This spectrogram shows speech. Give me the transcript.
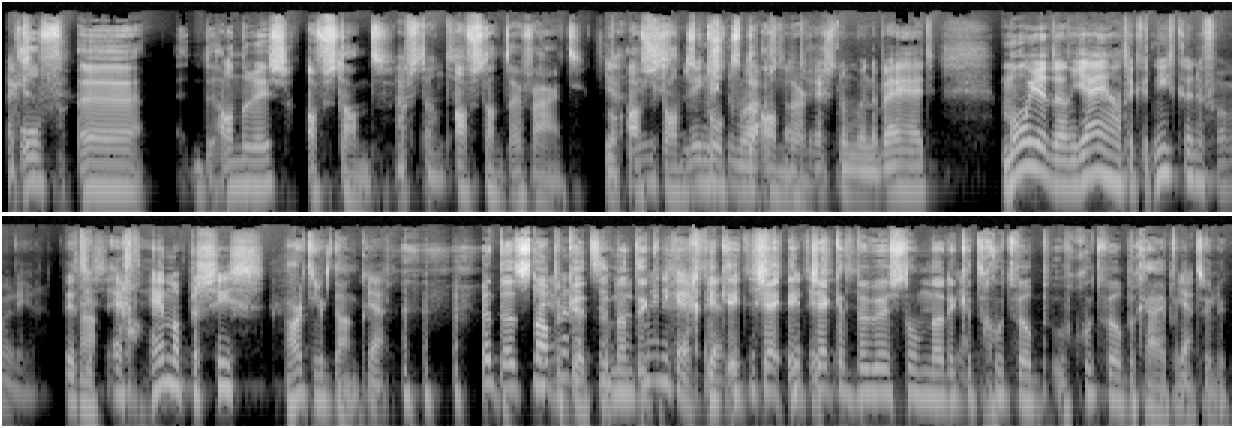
Exact. Of eh, de andere is afstand. Afstand. Afstand ervaart. Ja, afstand links, links tot de afstand, ander. Rechts noemen we nabijheid. Mooier dan jij had ik het niet kunnen formuleren. Dit Nou, is echt helemaal precies. Hartelijk dank. Ja. dat snap Nee, ik het. dat- Want dat ik, ik echt. Ja, ik, ik dit is- check, ik het bewust omdat ik Ja. het goed wil, goed wil begrijpen Ja. natuurlijk.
